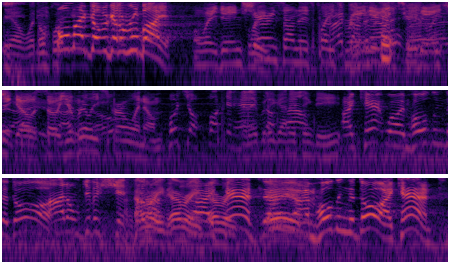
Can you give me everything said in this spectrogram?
Yeah, what do you Oh my god, we got a Rubai! Oh wait, the insurance on this place ran out two days ago, so you're really screwing them. Put your fucking hands Anybody up, got pal. anything to eat? I can't. Well, I'm holding the door. I don't give a shit. All right, all right, all right. I can't. Hey, I, I'm holding the door. I can't.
